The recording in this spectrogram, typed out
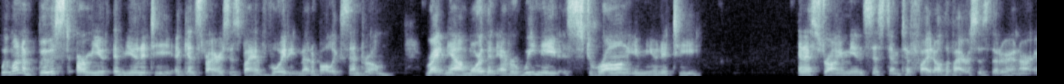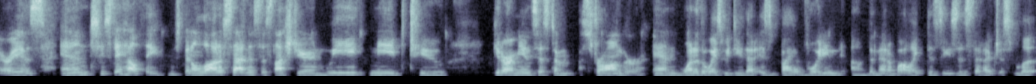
we want to boost our immunity against viruses by avoiding metabolic syndrome right now more than ever we need a strong immunity and a strong immune system to fight all the viruses that are in our areas and to stay healthy. There's been a lot of sadness this last year, and we need to get our immune system stronger. And one of the ways we do that is by avoiding um, the metabolic diseases that I've just li-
